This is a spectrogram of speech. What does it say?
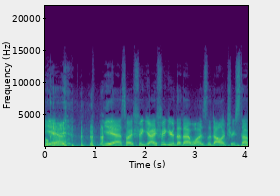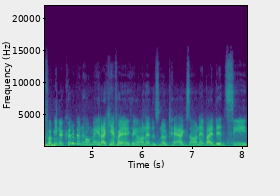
okay, yeah, so I figure I figured that that was the Dollar Tree stuff. I mean, it could have been homemade. I can't find anything on it. There's no tags on it, but I did see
